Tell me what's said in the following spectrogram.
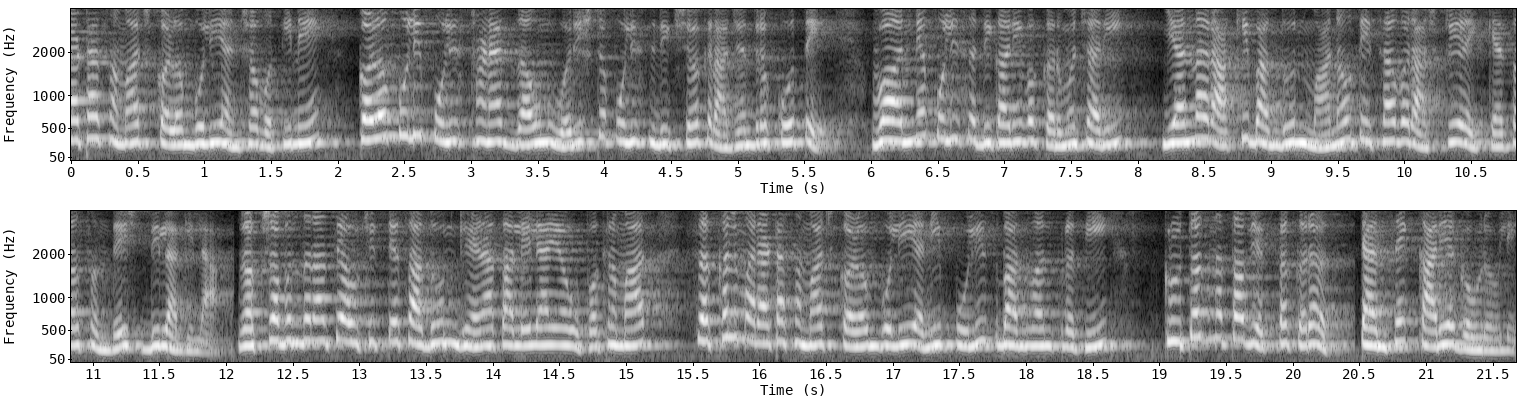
मराठा समाज कळंबोली यांच्या वतीने कळंबोली पोलीस ठाण्यात जाऊन वरिष्ठ पोलीस निरीक्षक राजेंद्र कोते व अन्य पोलीस अधिकारी व कर्मचारी यांना राखी बांधून मानवतेचा व राष्ट्रीय ऐक्याचा संदेश दिला गेला. रक्षाबंधनाचे औचित्य साधून घेण्यात आलेल्या या उपक्रमात सखल मराठा समाज कळंबोली यांनी पोलीस बांधवांप्रती कृतज्ञता व्यक्त करत त्यांचे कार्य गौरवले.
